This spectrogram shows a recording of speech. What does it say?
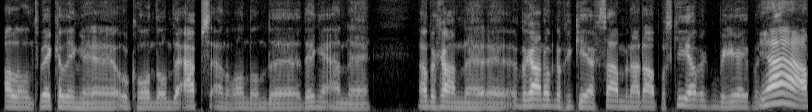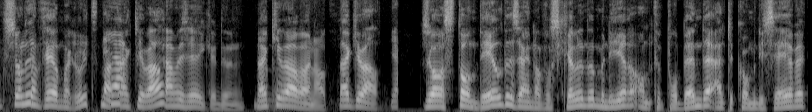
alle ontwikkelingen, uh, ook rondom de apps en rondom de dingen. En nou, we, gaan, we gaan ook nog een keer samen naar de apres-ski, heb ik begrepen. Ja, absoluut. Dat komt helemaal goed. Nou, ja, dankjewel. gaan we zeker doen. Dankjewel, Ronald. Dankjewel. Ja. Zoals Ton deelde zijn er verschillende manieren om te verbinden en te communiceren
